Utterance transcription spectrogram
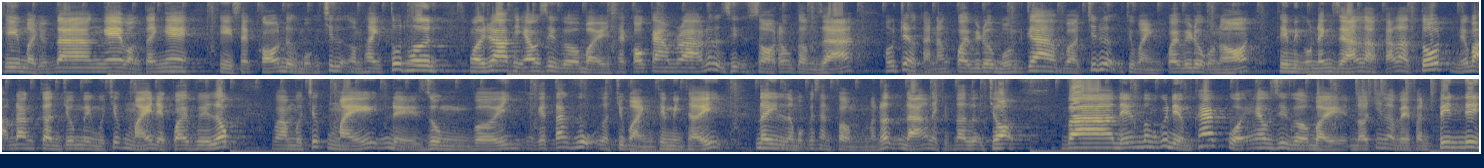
khi mà chúng ta nghe bằng tai nghe thì sẽ có được một cái chất lượng âm thanh tốt hơn. Ngoài ra thì LG G7 sẽ có camera rất là xịn sò trong tầm giá, hỗ trợ khả năng quay video 4K và chất lượng chụp ảnh quay video của nó. Thì mình cũng đánh giá là khá là tốt. Nếu bạn đang cần cho mình một chiếc máy để quay vlog và một chiếc máy để dùng với những cái tác vụ là chụp ảnh thì mình thấy đây là một cái sản phẩm mà rất đáng để chúng ta lựa chọn. Và đến với một cái điểm khác của LG G7 đó chính là về phần pin đi.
